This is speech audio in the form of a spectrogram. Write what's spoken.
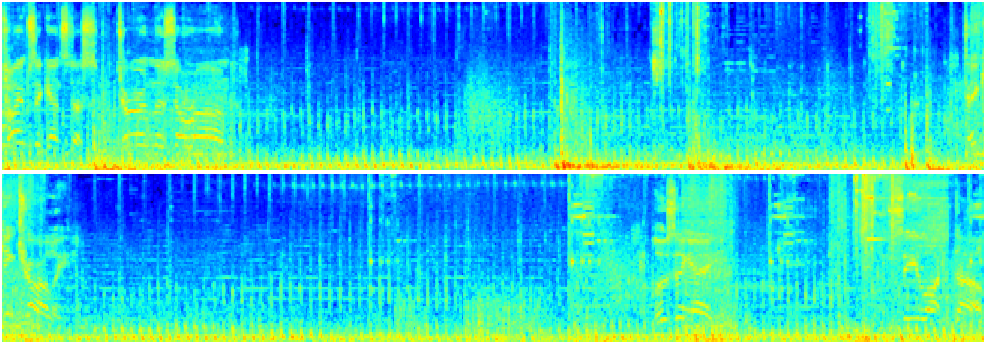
Time's against us. Turn this around. Taking Charlie. Losing A. C locked down.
